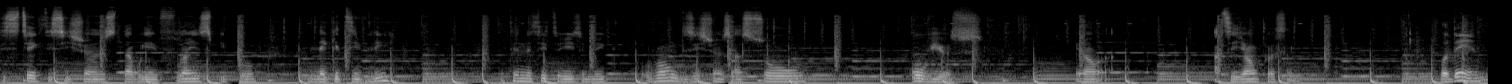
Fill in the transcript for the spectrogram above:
mistake decisions that will influence people negatively. The tendency to you to make wrong decisions are so obvious, you know, as a young person. But then,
